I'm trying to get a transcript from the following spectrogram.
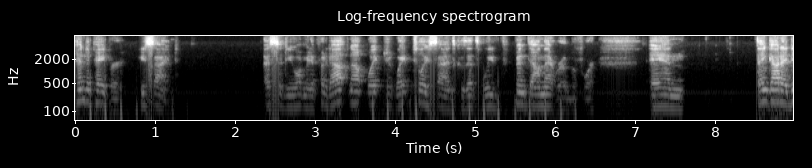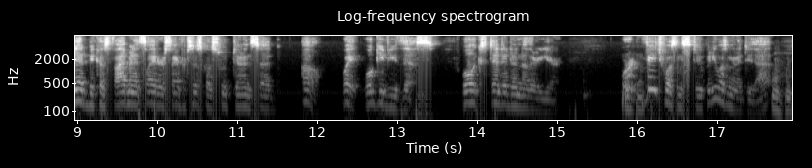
"Pen to paper, he signed." I said, "Do you want me to put it out?" No, wait, wait till he signs because that's we've been down that road before. And thank God I did because five minutes later, San Francisco swooped in and said, "Oh, wait, we'll give you this. We'll extend it another year." Mhm. Veach wasn't stupid; he wasn't going to do that. Mhm.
